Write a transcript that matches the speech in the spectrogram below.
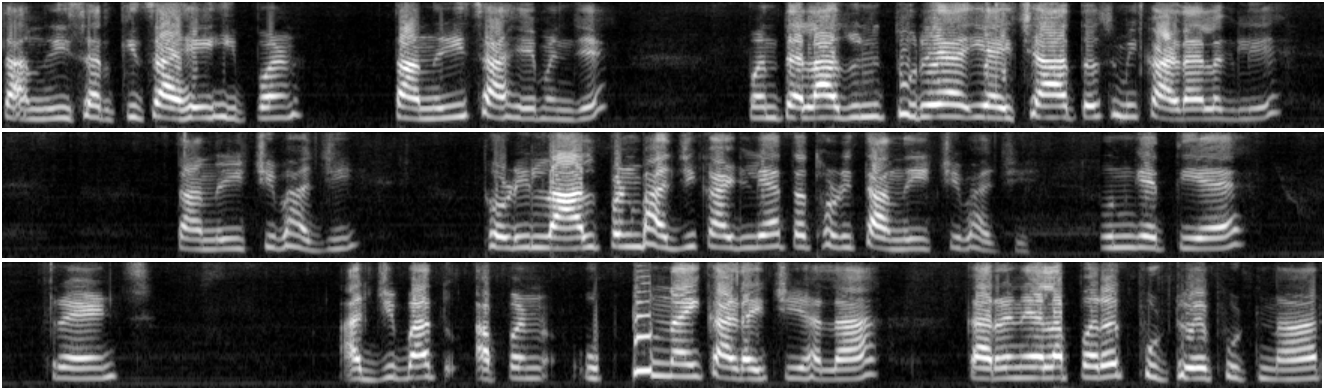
तांदळीसारखीच आहे ही पण. तांदळीच आहे म्हणजे. पण त्याला अजून तुऱ्या यायच्या आतच मी काढायला लागली आहे तांदळीची भाजी. थोडी लाल पण भाजी काढली आहे आता थोडी तांदळीची भाजी. घेते आहे फ्रेंड्स अजिबात आपण उपटून नाही काढायची ह्याला कारण याला परत फुटवे फुटणार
